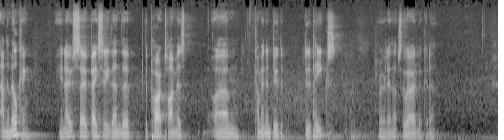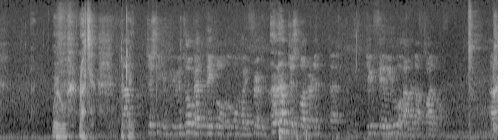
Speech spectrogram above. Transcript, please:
and the milking, you know. So basically, then the the part timers um, come in and do the do the peaks. Really, that's the way I look at it. We're all right. Okay. Um, just you, you've been talking about the people all, all the way through. I'm just wondering, if, uh, do you feel you will have enough time off? Um,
